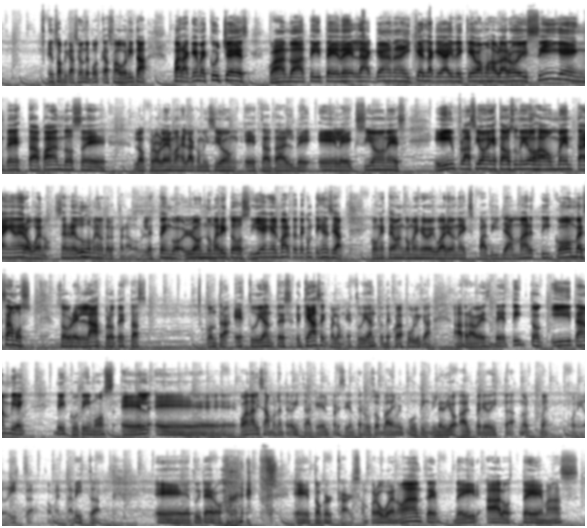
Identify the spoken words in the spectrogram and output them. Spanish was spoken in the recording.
en su aplicación de podcast favorita para que me escuches cuando a ti te dé la gana y qué es la que hay, de qué vamos a hablar hoy. Siguen destapándose los problemas en la Comisión Estatal de Elecciones. Inflación en Estados Unidos aumenta en enero. Bueno, se redujo menos de lo esperado. Les tengo los numeritos. Y en el martes de contingencia con Esteban Gómez y Guario Next Padilla Martí conversamos sobre las protestas contra estudiantes, que hacen, perdón, estudiantes de escuelas públicas a través de TikTok y también discutimos el eh, o analizamos la entrevista que el presidente ruso Vladimir Putin le dio al periodista, bueno, periodista, comentarista, eh, tuitero, eh, Tucker Carlson. Pero bueno, antes de ir a los temas,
